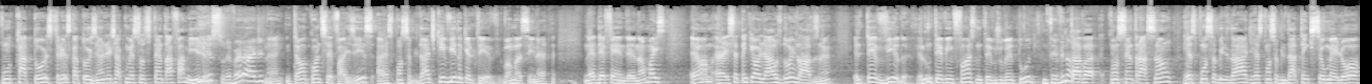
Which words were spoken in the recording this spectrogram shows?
com 14, 13, 14 anos, ele já começou a sustentar a família. Isso, é verdade. né? Então, quando você faz isso, a responsabilidade, que vida que ele teve? Vamos assim, né? Não é defender, não, mas é uma- aí você tem que olhar os dois lados, né? Ele teve vida, ele não teve infância, não teve juventude. Não teve, não. Tava concentração, responsabilidade, responsabilidade tem que ser o melhor,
